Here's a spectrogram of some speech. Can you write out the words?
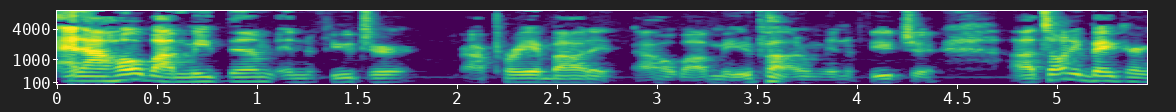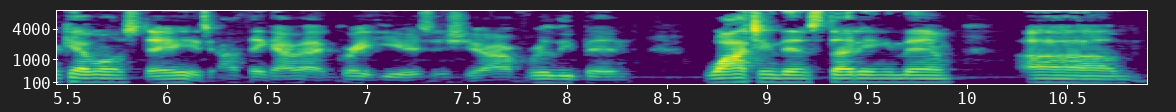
and I hope I meet them in the future. I pray about it. I hope I meet about them in the future. Uh, Tony Baker and Kev on stage. I think I've had great years this year. I've really been watching them, studying them. Um,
